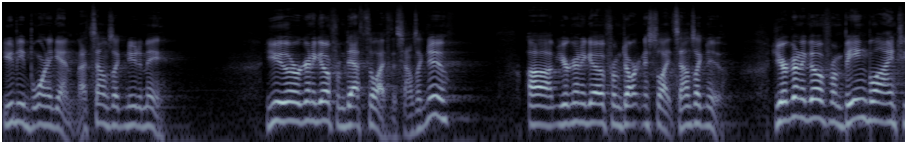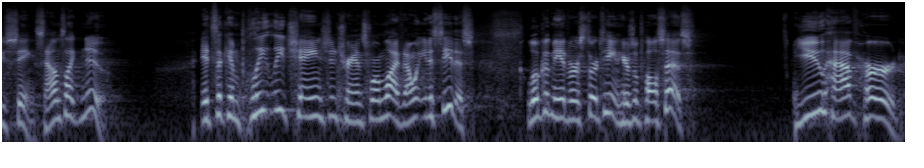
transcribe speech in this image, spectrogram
You'd be born again. That sounds like new to me. You are going to go from death to life. That sounds like new. Uh, you're going to go from darkness to light. Sounds like new. You're going to go from being blind to seeing. Sounds like new. It's a completely changed and transformed life. And I want you to see this. Look at me at verse 13. Here's what Paul says You have heard,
